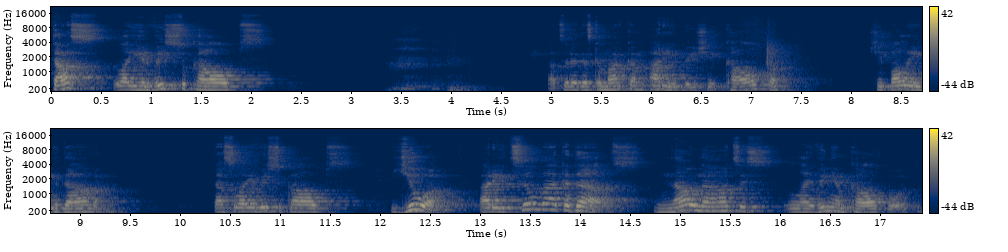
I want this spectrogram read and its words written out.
tas, lai ir visu kalps. Atcerieties, ka Markam arī bija šī kalpa, šī palīga dāvana. Tas, lai ir visu kalps. Jo arī cilvēka dēls nav nācis, lai viņam kalpotu,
